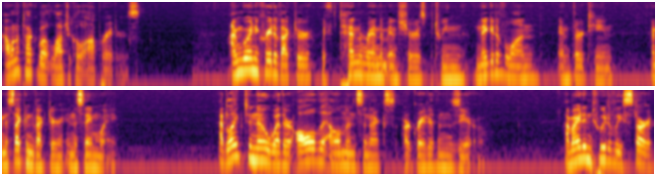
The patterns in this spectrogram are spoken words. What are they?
I want to talk about logical operators. I'm going to create a vector with 10 random integers between negative 1 and 13, and a second vector in the same way. I'd like to know whether all the elements in x are greater than 0. I might intuitively start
